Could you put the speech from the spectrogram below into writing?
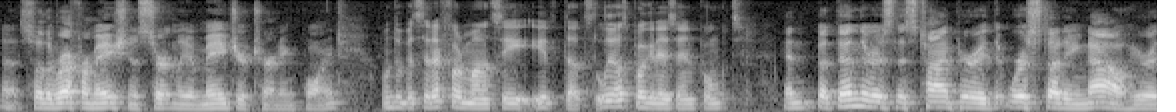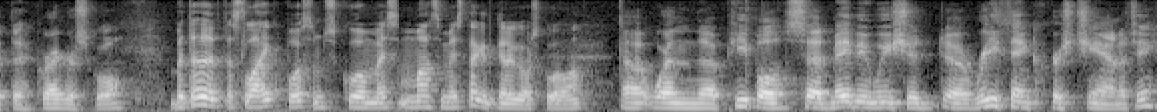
Uh, so the Reformation is certainly a major turning point. Un tāpēc reformācija ir tāds liels pagrieziena punkts. And, but then there is this time period that we're studying now here at the Gregor School. Bet tad ir tas laika posms, ko mēs mācāmies tagad Gregor skolā. Uh, when the people said maybe we should uh, rethink Christianity,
